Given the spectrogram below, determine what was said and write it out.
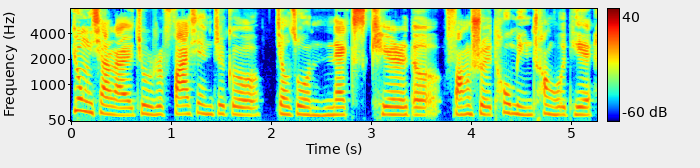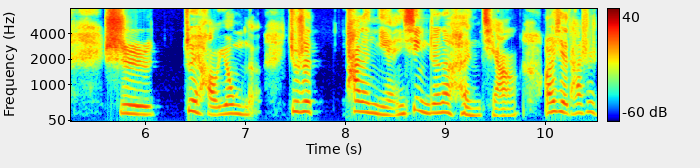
用下来就是发现这个叫做 Next Care 的防水透明创口贴是最好用的，就是。它的粘性真的很强，而且它是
